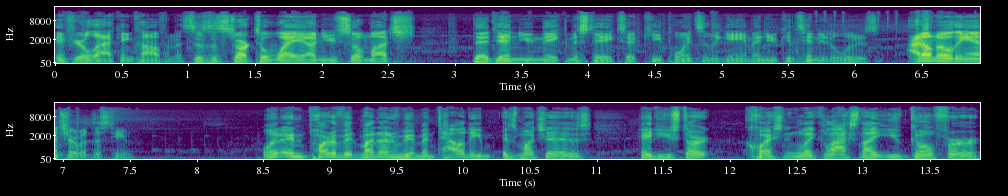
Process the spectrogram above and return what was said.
if you're lacking confidence? Does it start to weigh on you so much that then you make mistakes at key points in the game and you continue to lose? I don't know the answer with this team. Well, and part of it might not even be a mentality as much as, hey, do you start questioning? Like last night, you go for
